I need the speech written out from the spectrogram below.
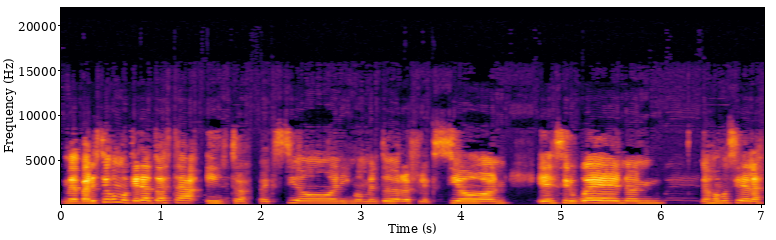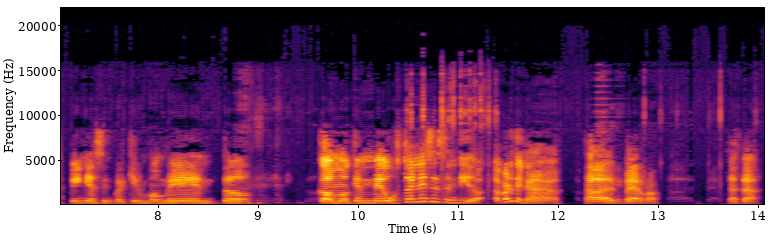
me pareció como que era toda esta introspección y momento de reflexión y decir, bueno, nos vamos a ir a las piñas en cualquier momento. Como que me gustó en ese sentido. Aparte nada, estaba Sí. perro. Ya está.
